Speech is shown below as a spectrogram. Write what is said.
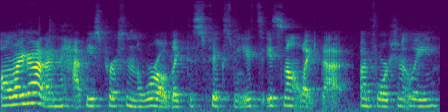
oh my God, I'm the happiest person in the world. Like this fixed me. It's, it's not like that. Unfortunately,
